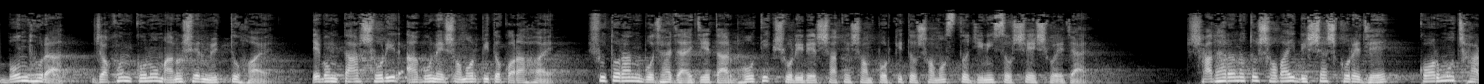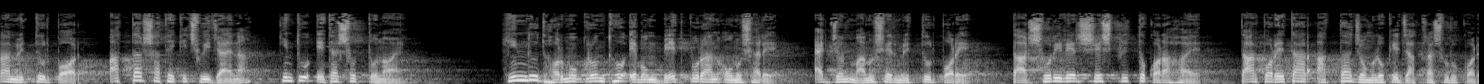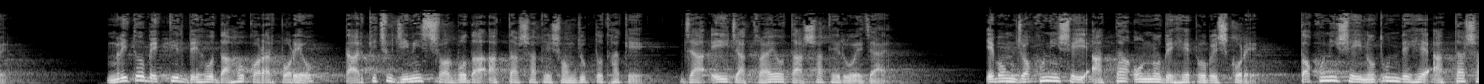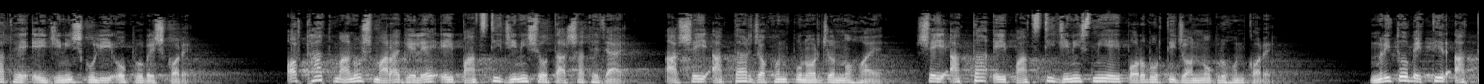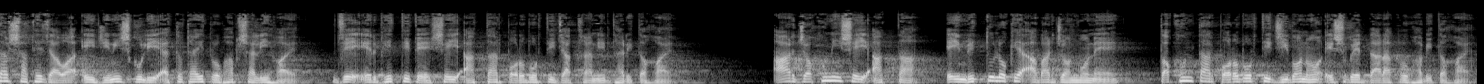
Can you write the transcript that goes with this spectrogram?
বন্ধুরা, যখন কোনো মানুষের মৃত্যু হয় এবং তার শরীর আগুনে সমর্পিত করা হয়। সুতরাং বোঝা যায় যে তার ভৌতিক শরীরের সাথে সম্পর্কিত সমস্ত জিনিসও শেষ হয়ে যায়। সাধারণত সবাই বিশ্বাস করে যে, কর্ম ছাড়া মৃত্যুর পর আত্মার সাথে কিছুই যায় না, কিন্তু এটা সত্য নয়। হিন্দু ধর্মগ্রন্থ এবং বেদ পুরাণ অনুসারে, একজন মানুষের মৃত্যুর পরে তার শরীরের শেষকৃত্য করা হয়, তারপরে তার আত্মা জমলোকে যাত্রা শুরু করে। মৃত ব্যক্তির দেহ দাহ করার পরেও তার কিছু জিনিস সর্বদা আত্মার সাথে সংযুক্ত থাকে, যা এই যাত্রায়ও তার সাথে রয়ে যায়। এবং যখনই সেই আত্মা অন্য দেহে প্রবেশ করে, তখনই সেই নতুন দেহে আত্মার সাথে এই জিনিসগুলিও প্রবেশ করে। অর্থাৎ মানুষ মারা গেলে এই পাঁচটি জিনিসও তার সাথে যায়, আর সেই আত্মার যখন পুনর্জন্ম হয়, সেই আত্মা এই পাঁচটি জিনিস নিয়েই পরবর্তী জন্ম গ্রহণ করে। মৃত ব্যক্তির আত্মার সাথে যাওয়া এই জিনিসগুলি এতটাই প্রভাবশালী হয় যে এর ভিত্তিতে সেই আত্মার পরবর্তী যাত্রা নির্ধারিত হয়। আর যখনই সেই আত্মা এই মৃত্যুলোকে আবার জন্ম নেয়, তখন তার পরবর্তী জীবনও এসবের দ্বারা প্রভাবিত হয়।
